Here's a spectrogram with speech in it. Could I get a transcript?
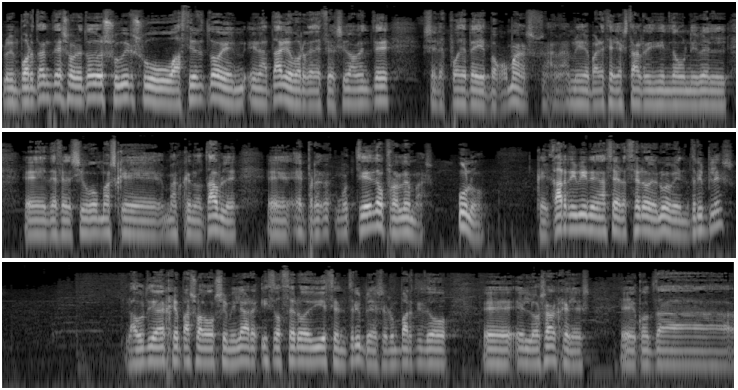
lo importante sobre todo es subir su acierto en, ataque porque defensivamente se les puede pedir poco más. A mí me parece que están rindiendo a un nivel eh, defensivo más que, más que notable. Eh, tiene dos problemas. Uno, que Curry viene a hacer 0 de 9 en triples. La última vez que pasó algo similar hizo 0 de 10 en triples en un partido eh, en Los Ángeles eh, contra,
